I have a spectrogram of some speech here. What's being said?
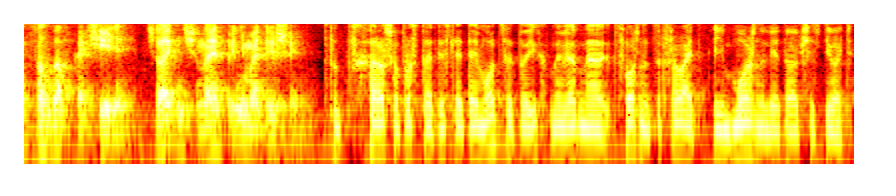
создав качели, человек начинает принимать решение. Тут хороший вопрос стоит. Если это эмоции, то их, наверное, сложно цифровать. И можно ли это вообще сделать?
